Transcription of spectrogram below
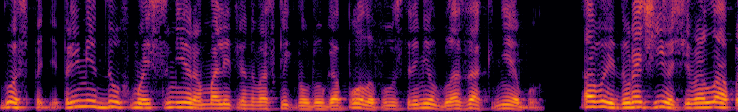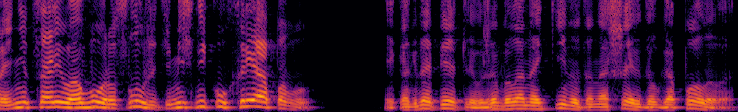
«Господи, прими дух мой с миром!» – молитвенно воскликнул Долгополов и устремил глаза к небу. А вы, дурачье сиволапое, не царю, а вору служите, мяснику Хряпову!» И когда петля уже была накинута на шею Долгополова,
